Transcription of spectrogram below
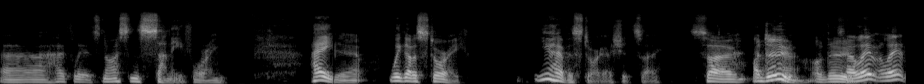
hopefully it's nice and sunny for him. Hey, yeah, we got a story you have a story, I should say. So I do. Uh, I do. So let let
